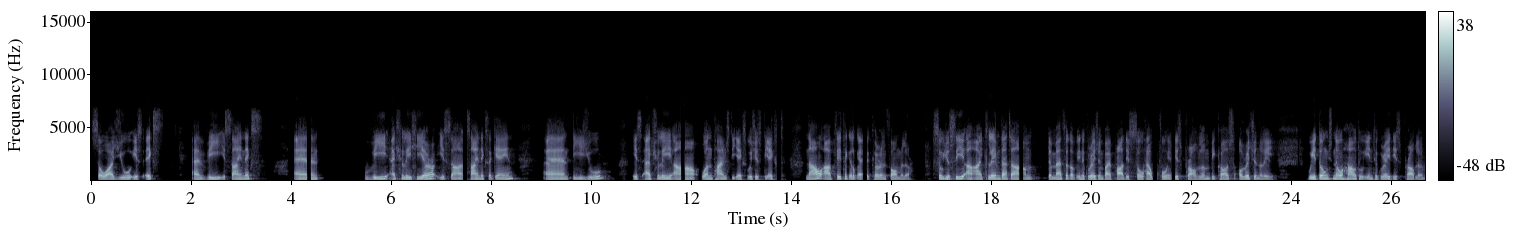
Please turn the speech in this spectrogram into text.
So uh, u is x and v is sine x and v actually here is uh, sine x again and du is actually uh, 1 times dx which is dx. Now uh, please take a look at the current formula. So you see uh, I claim that um, the method of integration by part is so helpful in this problem because originally we don't know how to integrate this problem.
